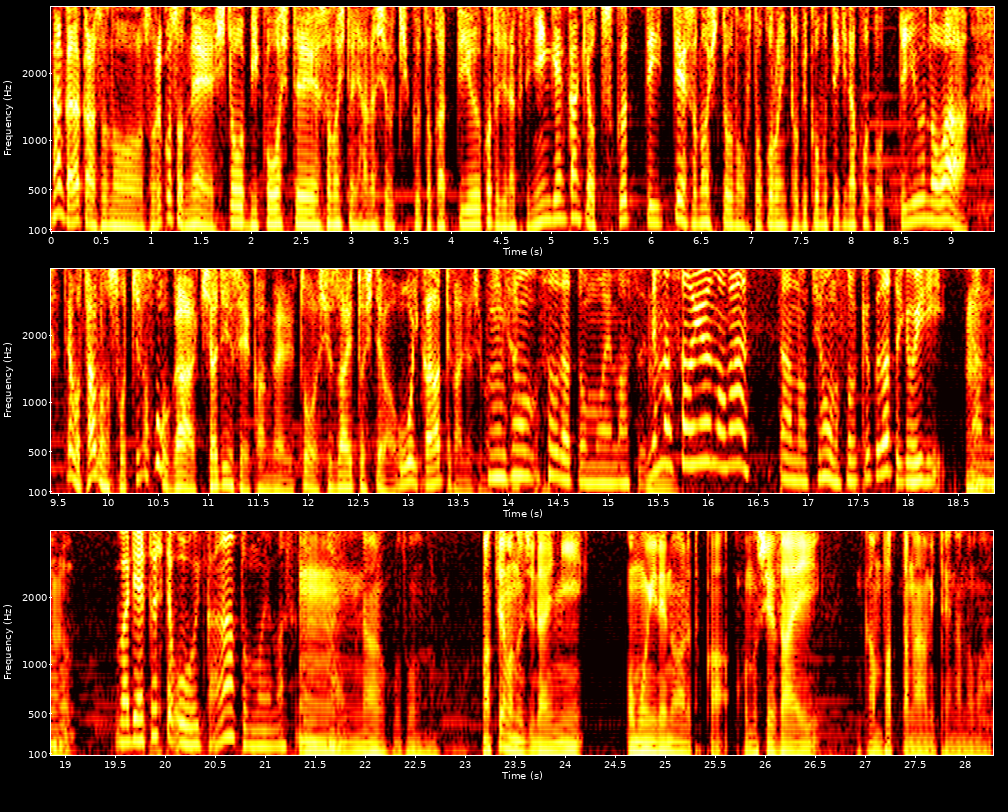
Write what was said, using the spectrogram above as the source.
なんかだからその、それこそね、人を尾行して、その人に話を聞くとかっていうことじゃなくて、人間関係を作っていって、その人の懐に飛び込む的なことっていうのは、でも多分そっちの方が記者人生考えると、取材としては多いかなって感じがしますよね。うん、そうそうだと思います。でうんまあそういうのがあの地方の総局だとよりあの、うんうん割合として多いかなと思います、うね。はいん、なるほどなるほど松山の時代に思い入れのあるとかこの取材頑張ったなみたいなのは？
